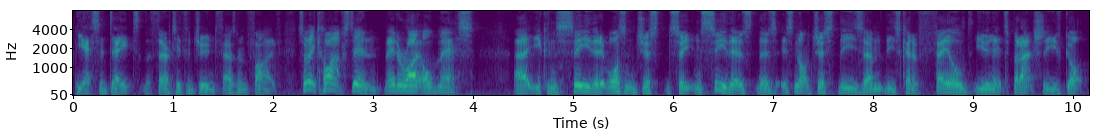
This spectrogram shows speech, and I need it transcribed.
yes, a date, the thirtieth of June, two thousand and five. So it collapsed in, made a right old mess. Uh, you can see that it wasn't just so you can see there's there's it's not just these um, these kind of failed units, but actually you've got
